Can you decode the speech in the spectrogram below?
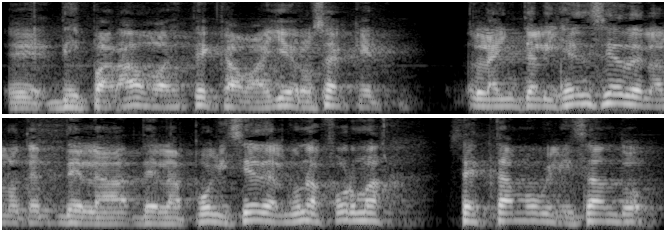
eh, disparado a este caballero. O sea que la inteligencia de la, de la, de la policía de alguna forma se está movilizando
